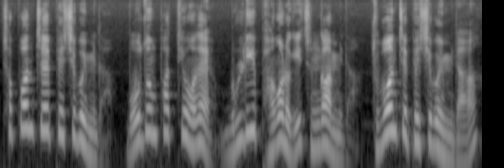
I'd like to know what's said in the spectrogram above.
첫 번째 passive입니다. 모든 파티원의 물리 방어력이 증가합니다. 두 번째 passive입니다.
